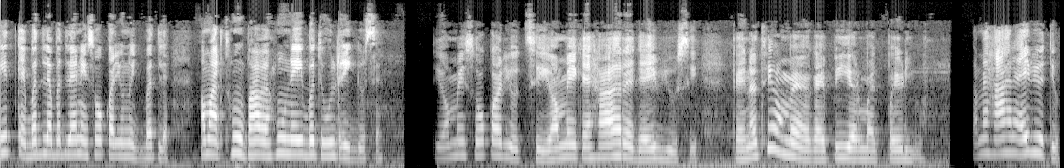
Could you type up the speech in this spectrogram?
રીત કઈ બદલે બદલે નહીં છોકરીઓનું જ બદલે. અમારે શું ભાવે હું ને એ બધું ઉલટી ગયું છે. તે અમે છોકરીઓ જ છીએ. અમે કઈ હારે જ આવ્યું છે કઈ નથી અમે કઈ પિયરમાં જ પડ્યું. તમે હા હા આવ્યું હતું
